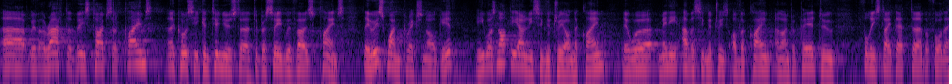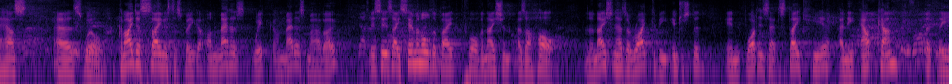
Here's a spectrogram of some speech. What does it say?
uh, with a raft of these types of claims, and of course he continues to, to proceed with those claims. There is one correction I'll give. He was not the only signatory on the claim. There were many other signatories of the claim, and I'm prepared to fully state that uh, before the House as well. Can I just say, Mr Speaker, on matters Wik, on matters Mabo, this is a seminal debate for the nation as a whole, and the nation has a right to be interested in what is at stake here and the outcome that the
